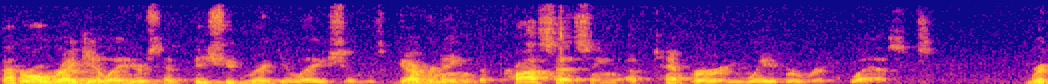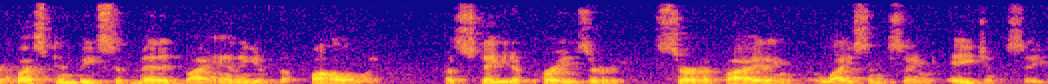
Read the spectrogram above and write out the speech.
Federal regulators have issued regulations governing the processing of temporary waiver requests. Requests can be submitted by any of the following a state appraiser, certifying licensing agency,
